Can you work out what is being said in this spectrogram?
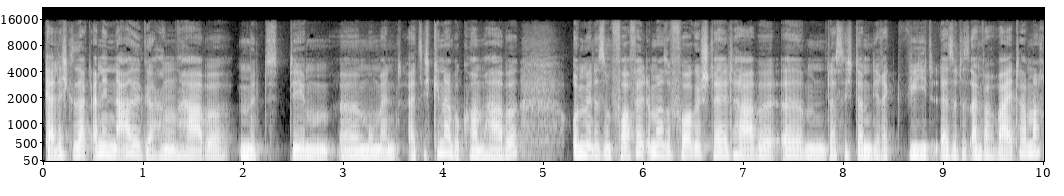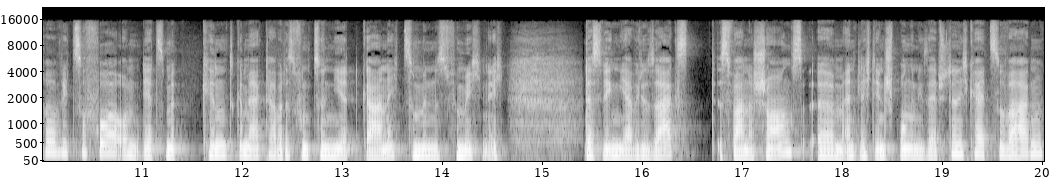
ehrlich gesagt, an den Nagel gehangen habe mit dem äh, Moment, als ich Kinder bekommen habe. Und mir das im Vorfeld immer so vorgestellt habe, ähm, dass ich dann direkt wie, also das einfach weitermache wie zuvor und jetzt mit Kind gemerkt habe, das funktioniert gar nicht, zumindest für mich nicht. Deswegen, ja, wie du sagst, es war eine Chance, ähm, endlich den Sprung in die Selbstständigkeit zu wagen.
